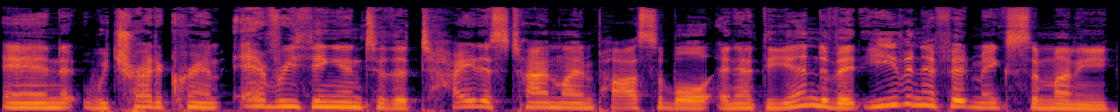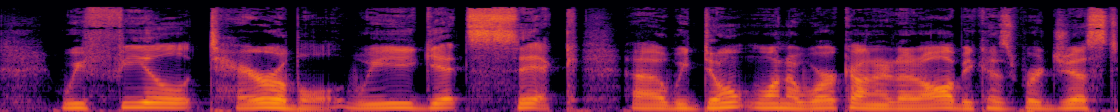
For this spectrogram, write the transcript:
and we try to cram everything into the tightest timeline possible. And at the end of it, even if it makes some money, we feel terrible. We get sick. Uh, we don't want to work on it at all because we're just,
